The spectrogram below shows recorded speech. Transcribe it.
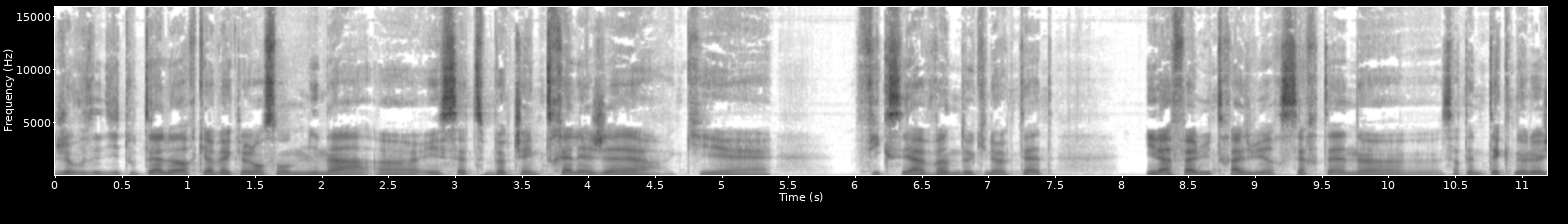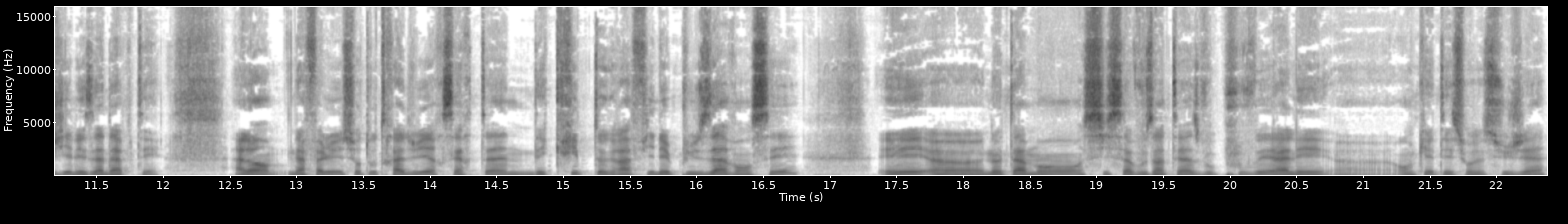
Je vous ai dit tout à l'heure qu'avec le lancement de Mina euh, et cette blockchain très légère qui est fixée à 22 kilooctets, il a fallu traduire certaines, euh, certaines technologies et les adapter. Alors, il a fallu surtout traduire certaines des cryptographies les plus avancées et euh, notamment, si ça vous intéresse, vous pouvez aller euh, enquêter sur le sujet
